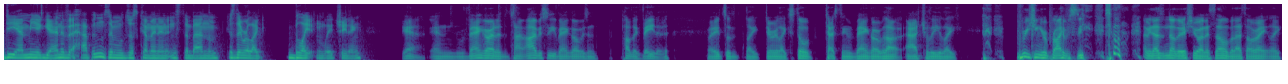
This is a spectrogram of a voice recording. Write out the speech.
DM me again if it happens, and we'll just come in and instant ban them because they were like blatantly cheating. Yeah, and Vanguard at the time, obviously Vanguard was in public beta, right? So like they were like still testing Vanguard without actually like breaching your privacy. so I mean that's another issue on its own, but that's all right. Like,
